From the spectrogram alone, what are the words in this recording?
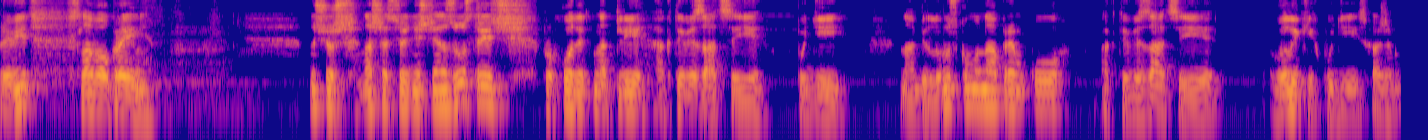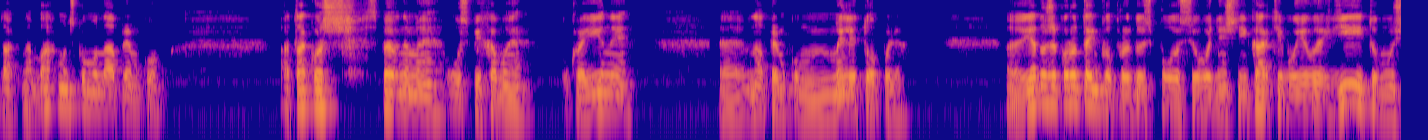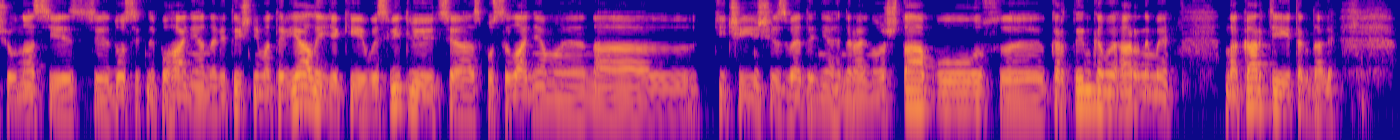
Привіт, слава Україні! Ну що ж, наша сьогоднішня зустріч проходить на тлі активізації подій на білоруському напрямку, активізації великих подій, скажімо так, на Бахмутському напрямку, а також з певними успіхами України е, в напрямку Мелітополя. Е, Я дуже коротенько пройдусь по сьогоднішній карті бойових дій, тому що у нас є досить непогані аналітичні матеріали, які висвітлюються з посиланнями на е, ті чи інші зведення Генерального штабу, з е, картинками гарними на карті і так далі.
